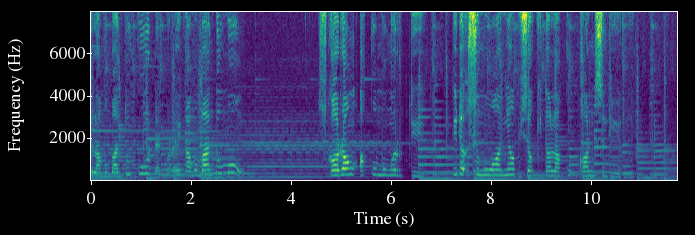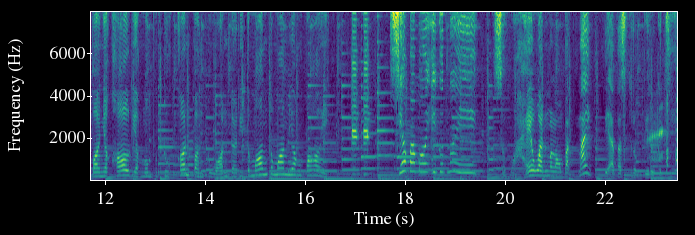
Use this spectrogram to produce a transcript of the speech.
telah membantuku dan mereka membantumu. Sekarang aku mengerti, tidak semuanya bisa kita lakukan sendiri. Banyak hal yang membutuhkan bantuan dari teman-teman yang baik. Siapa mau ikut naik? Semua hewan melompat naik di atas truk biru kecil.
